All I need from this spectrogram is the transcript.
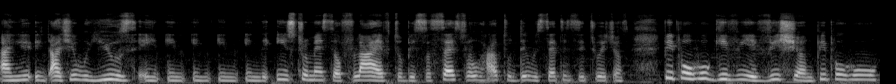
and you as you will use in in, in, in the instruments of life to be successful, how to deal with certain situations. People who give you a vision, people who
